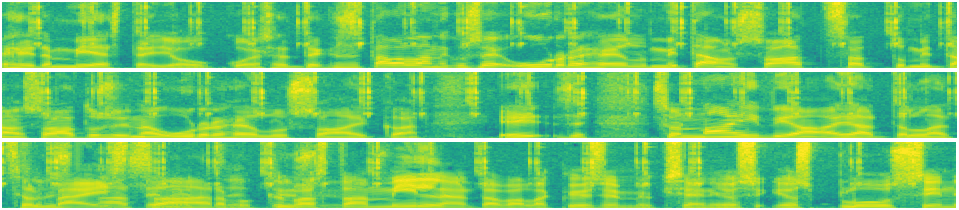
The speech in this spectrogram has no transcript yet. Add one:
heidän miesten joukkueensa. Eli se tavallaan niin kuin se urheilu, mitä on satsattu, mitä on saatu siinä urheilussa aikaan. Ei, se, se on naivia ajatella, että se olisi tasa-arvokysymys. vastaa millään tavalla kysymykseen. Jos, jos Bluesin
